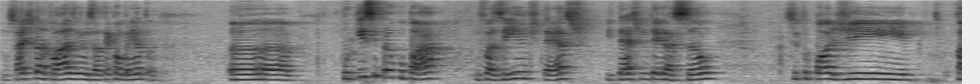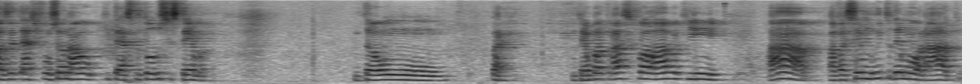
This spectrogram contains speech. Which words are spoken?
no site da Atlassian eles até comentam, uh, por que se preocupar em fazer unit test e teste de integração se tu pode fazer teste funcional que testa todo o sistema? Então, um tempo atrás falava que ah, vai ser muito demorado,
